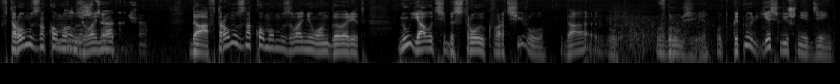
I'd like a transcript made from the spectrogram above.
Второму знакомому Ну, звоню. чё. Да, второму знакомому звоню, он говорит, ну, я вот себе строю квартиру, да, вот, в Грузии. Вот, говорит, ну, есть лишние деньги.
